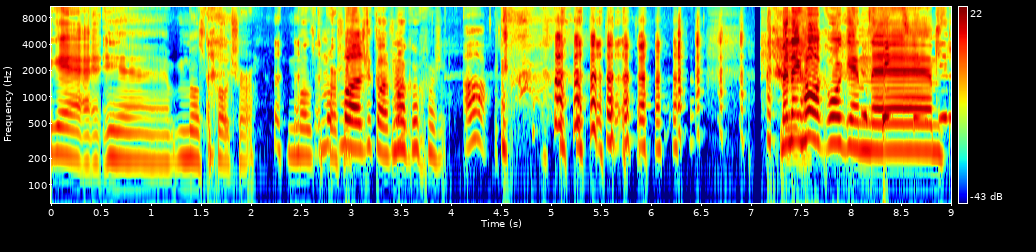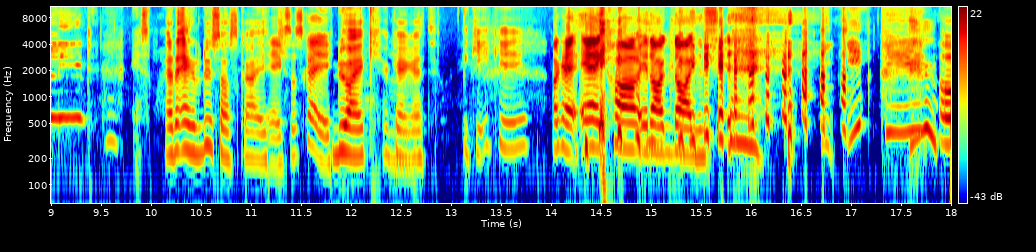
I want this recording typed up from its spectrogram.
jeg er uh, multicultural. Multicultural. Multicultural. Multicultural. Ah, Men jeg har òg en uh, er det jeg eller du som skal Jeg gikk? som skal. Du har ikke? OK, greit. Ikke, ikke. OK, jeg har i dag dagens Ikke, ikke. Å,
